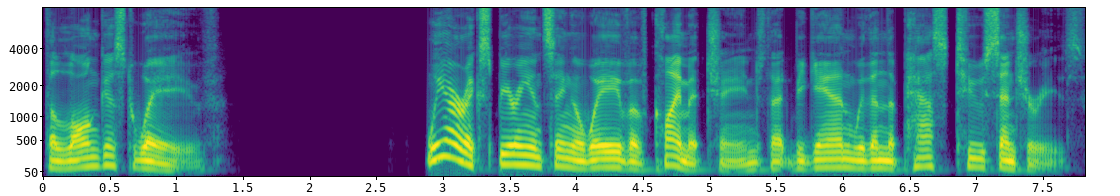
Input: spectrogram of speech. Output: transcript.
The longest wave. We are experiencing a wave of climate change that began within the past two centuries.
